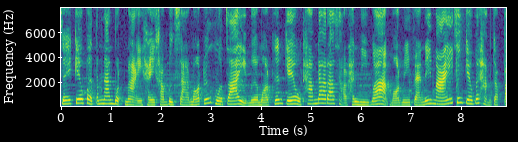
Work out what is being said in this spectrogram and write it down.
เจ๊เกลเปิดตำนานบทใหม่ ให้คำปรึกษามอสเรื่องหัวใจ เมื่อมอสเพื่อนเกลถามดาราสาวท่านนี้ว่ามอสมีแฟนได้ไหม ซึ่งเกลก็ถามกลับไป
